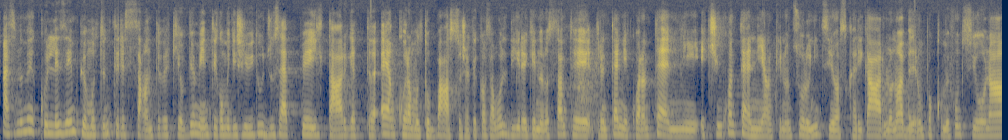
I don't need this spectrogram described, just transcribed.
Eh, secondo me quell'esempio è molto interessante perché ovviamente, come dicevi tu Giuseppe, il target è ancora molto basso, cioè che cosa vuol dire? Che nonostante trentenni e quarantenni e cinquantenni anche non solo inizino a scaricarlo, no? a vedere un po' come funziona,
